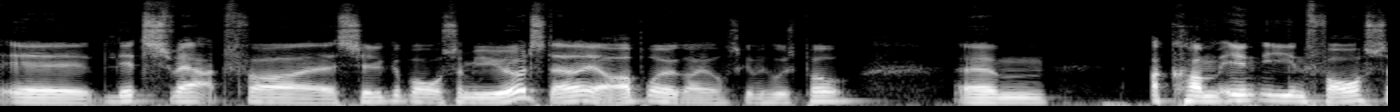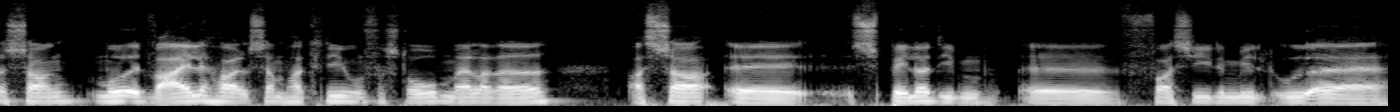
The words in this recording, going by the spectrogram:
øh, lidt svært for øh, Silkeborg, som i øvrigt stadig er oprykker jo, skal vi huske på, øhm, at komme ind i en forårssæson mod et Vejlehold, som har kniven for stroben allerede, og så øh, spiller de dem, øh, for at sige det mildt, ud af,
